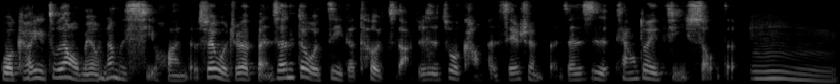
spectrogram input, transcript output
我可以做，但我没有那么喜欢的，所以我觉得本身对我自己的特质啊，就是做 compensation 本身是相对棘手的。嗯，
